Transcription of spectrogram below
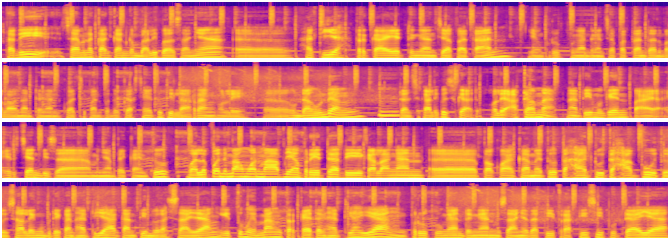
tadi saya menekankan kembali bahwasanya eh, hadiah terkait dengan jabatan yang berhubungan dengan jabatan dan berlawanan dengan kewajiban petugasnya itu dilarang oleh eh, undang-undang Hmm. dan sekaligus juga oleh agama. Nanti mungkin Pak Irjen bisa menyampaikan itu. Walaupun memang mohon maaf yang beredar di kalangan eh, tokoh agama itu tahadu tahabu tuh saling memberikan hadiah akan timbul kasih sayang itu memang terkait dengan hadiah yang berhubungan dengan misalnya tadi tradisi budaya,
